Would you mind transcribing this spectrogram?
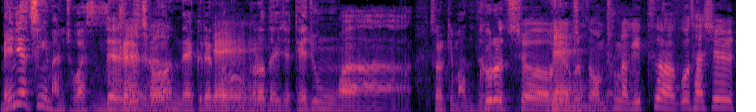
매니아층이 많이 좋아했었어요. 네, 사실은. 그렇죠. 네, 그랬거든요. 네. 그러다 이제 대중화스럽게 만든 그렇죠. 네. 네. 그래서 엄청나게 히트하고 사실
